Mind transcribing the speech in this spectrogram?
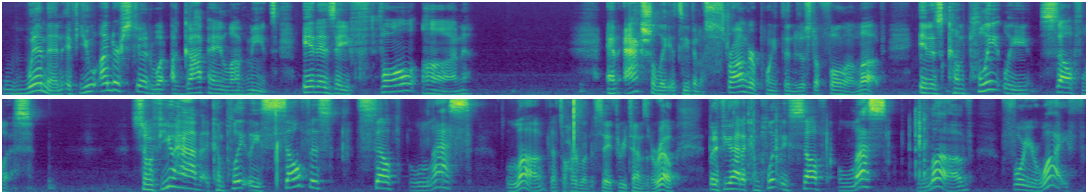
women, if you understood what agape love means, it is a full on and actually it's even a stronger point than just a full on love. It is completely selfless. So if you have a completely selfish, selfless love, that's a hard one to say three times in a row, but if you had a completely selfless love for your wife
